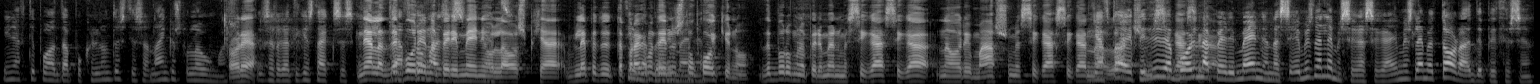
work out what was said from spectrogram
είναι αυτοί που ανταποκρίνονται στις ανάγκες του λαού μας, Ωραία. της εργατικής τάξης. Ναι, αλλά Και δεν αυτό μπορεί να βάζεις. περιμένει ο Έτσι. λαός πια. Βλέπετε ότι τα Τι να πράγματα είναι στο περιμένεις; κόκκινο. Δεν μπορούμε να περιμένουμε σιγά σιγά να οριμάσουμε, σιγά σιγά να Γι' αυτό, αλλάξουμε. επειδή δεν σιγά, μπορεί σιγά. να περιμένει να. Εμείς δεν λέμε σιγά σιγά, εμείς λέμε τώρα αντεπίθεση.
